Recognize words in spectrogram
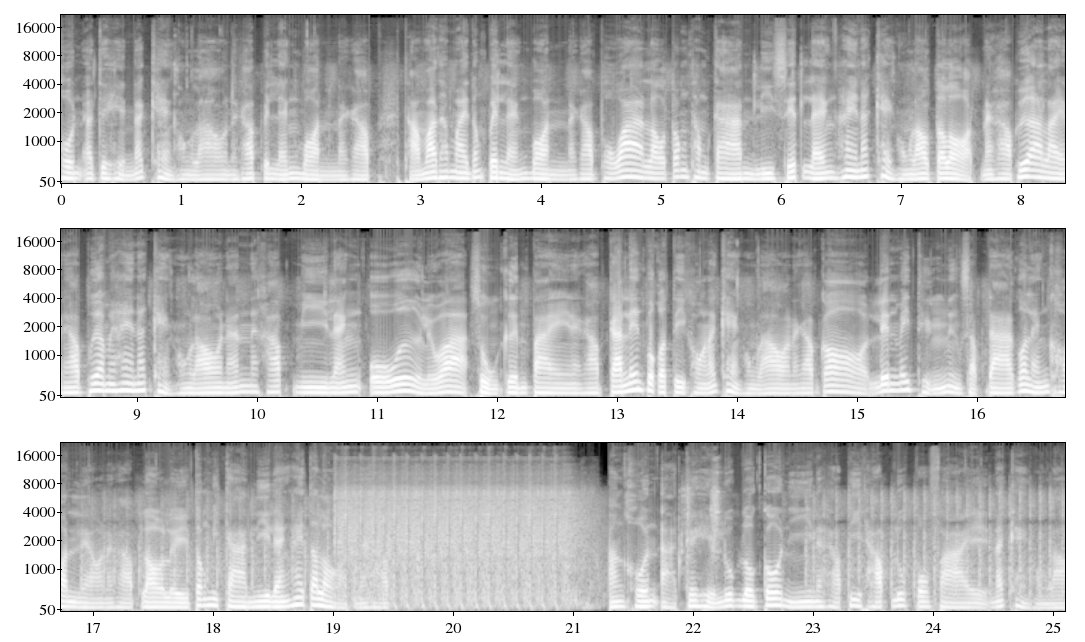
คนอาจจะเห็นนักแข่งของเรานะครับเป็นแรงบอลนะครับถามว่าทำไมต้องเป็นแรงบอลนะครับเพราะว่าเราต้องทำการรีเซ็ตแรงให้นักแข่งของเราตลอดนะครับเพื่ออะไรนะครับเพื่อไม่ให้นักแข่งของเรานั้นนะครับมีแรงโอเวอร์หรือว่าสูงเกินไปนะครับการเล่นปกติของนักแข่งของเรานะครับก็เล่นไม่ถึง 1 สัปดาห์ก็แรงคอนแล้วนะครับเราเลยต้องมีการรีแรงให้ตลอดนะครับ บางคนอาจเคยเห็นรูปโลโก้นี้นะครับที่ทับรูปโปรไฟล์นักแข่งของเรา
